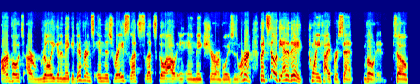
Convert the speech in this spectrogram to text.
our votes are really going to make a difference in this race. Let's let's go out and, and, make sure our voices were heard. But still, at the end of the day, 25% voted, so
